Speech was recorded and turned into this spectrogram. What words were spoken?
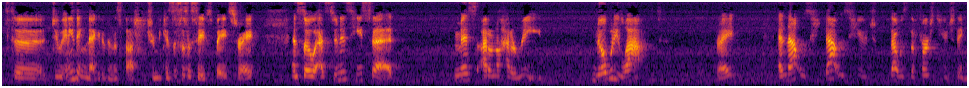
to do anything negative in this classroom because this is a safe space, right? And so, as soon as he said, "Miss, I don't know how to read," nobody laughed, right? And that was that was huge. That was the first huge thing.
